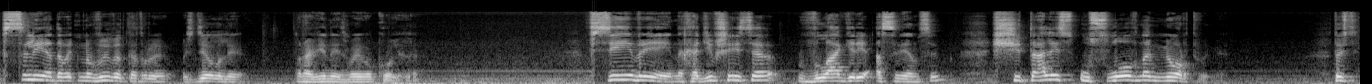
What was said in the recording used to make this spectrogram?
Следовательно, вывод, который сделали раввина из моего колеля. Все евреи, находившиеся в лагере Освенцим, считались условно мертвыми. То есть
